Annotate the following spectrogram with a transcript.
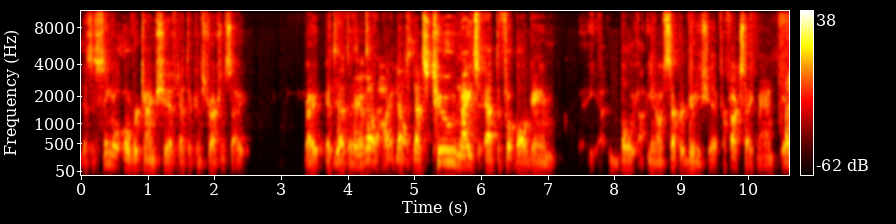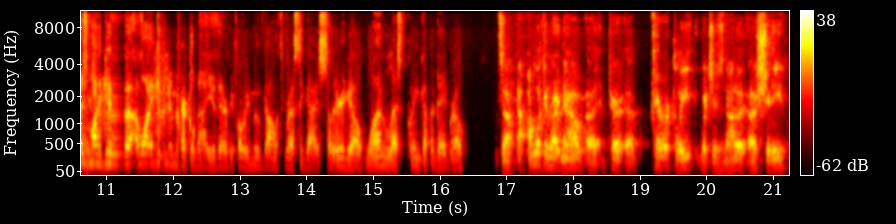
that's a single overtime shift at the construction site right it's Yeah, that's, there you that's, go. that's, that's that's two nights at the football game you know separate duty shit for fuck's sake man I just want to give a, I want to give a numerical value there before we moved on with the rest of the guys. So there you go, one less pudding cup a day, bro. So I- I'm looking right now, uh, Par- uh, Paraclete, which is not a, a shitty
